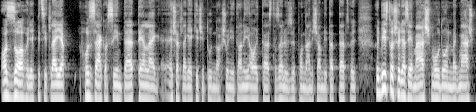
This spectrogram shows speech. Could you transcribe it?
azzal, hogy egy picit lejjebb hozzák a szintet, tényleg esetleg egy kicsit tudnak sunyítani, ahogy te ezt az előző pontnál is említetted, hogy, hogy biztos, hogy azért más módon, meg más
